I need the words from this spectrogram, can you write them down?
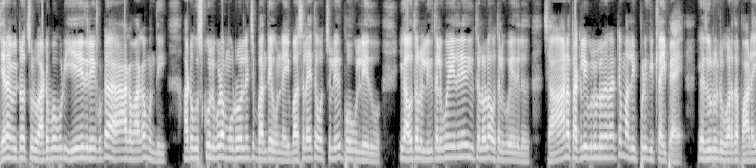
జనం ఇటొచ్చుడు అటు పోవుడు ఏది లేకుండా ఆగమాగం ఉంది. అటు స్కూల్ కూడా మూడు రోజుల నుంచి బందే ఉన్నాయి. బస్సులు అయితే వచ్చు లేదు పోవులు లేదు. ఇక అవతల యువతలకు పోయేది లేదు యువతలలో అవతలకు పోయేది లేదు. చాలా తక్లీఫులు అంటే మళ్ళీ ఇప్పుడు ఇట్లా అయిపోయాయి. ఇక చూడండి వరద పాడై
